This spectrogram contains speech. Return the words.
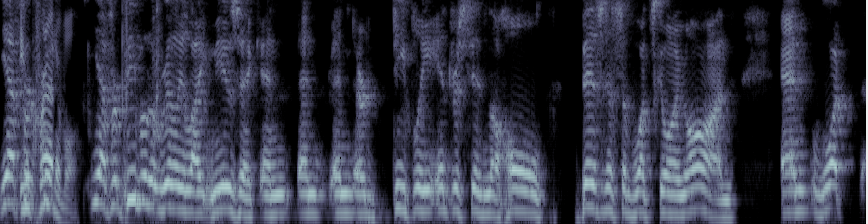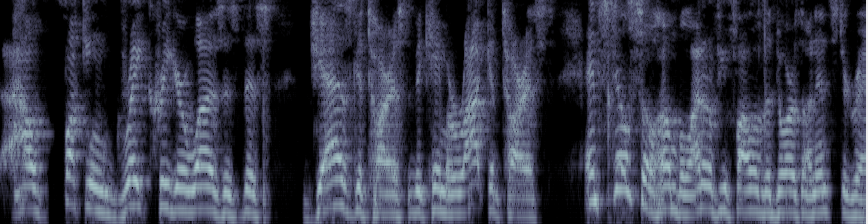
yeah. For, incredible. yeah, for people that really like music and and and are deeply interested in the whole business of what's going on and what how fucking great Krieger was as this jazz guitarist that became a rock guitarist and still so humble. I don't know if you follow the Doors on Instagram,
